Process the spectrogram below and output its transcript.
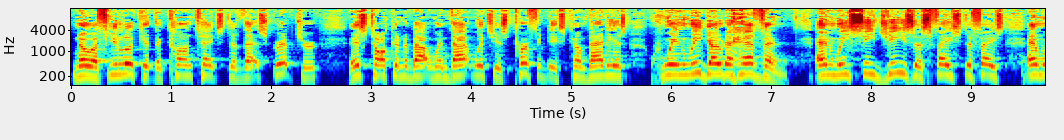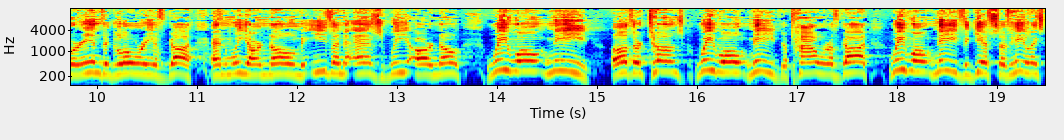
No, if you look at the context of that scripture, it's talking about when that which is perfect is come. That is when we go to heaven and we see Jesus face to face and we're in the glory of God and we are known even as we are known. We won't need other tongues. We won't need the power of God. We won't need the gifts of healings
